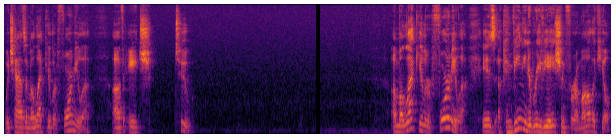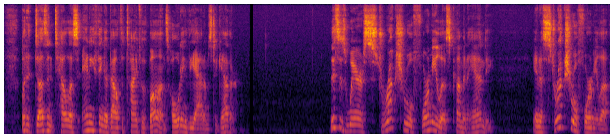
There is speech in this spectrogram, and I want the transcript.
which has a molecular formula of H2. A molecular formula is a convenient abbreviation for a molecule, but it doesn't tell us anything about the type of bonds holding the atoms together. This is where structural formulas come in handy. In a structural formula,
